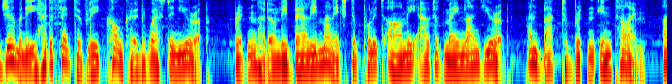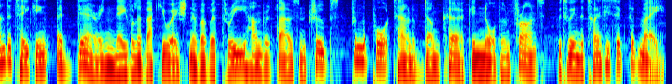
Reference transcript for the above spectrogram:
Germany had effectively conquered Western Europe. Britain had only barely managed to pull its army out of mainland Europe and back to Britain in time, undertaking a daring naval evacuation of over 300,000 troops from the port town of Dunkirk in northern France between the 26th of May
